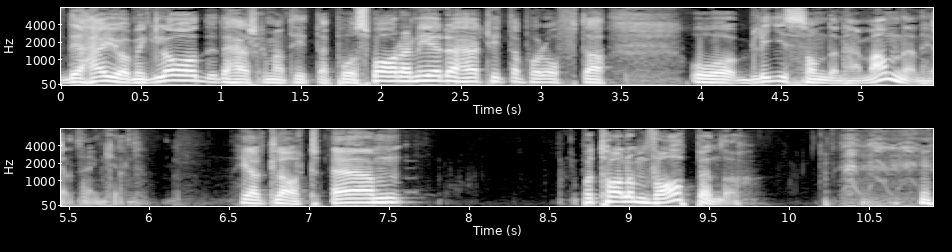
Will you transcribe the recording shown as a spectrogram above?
Det här gör mig glad, det här ska man titta på. Spara ner det här, titta på det ofta och bli som den här mannen helt enkelt. Helt klart. Ehm, på tal om vapen då?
